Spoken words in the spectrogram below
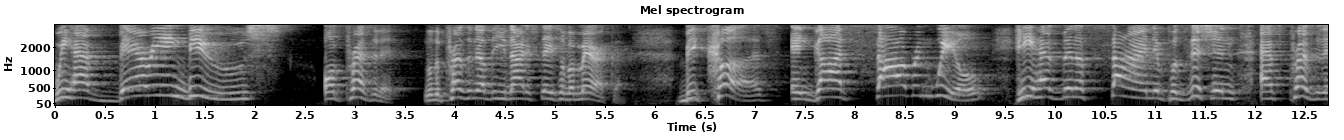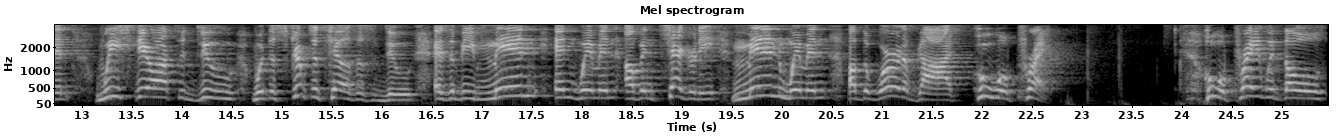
we have varying views on president, well, the president of the United States of America, because in God's sovereign will, he has been assigned in position as president. We still are to do what the scripture tells us to do is to be men and women of integrity, men and women of the word of God who will pray who will pray with those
